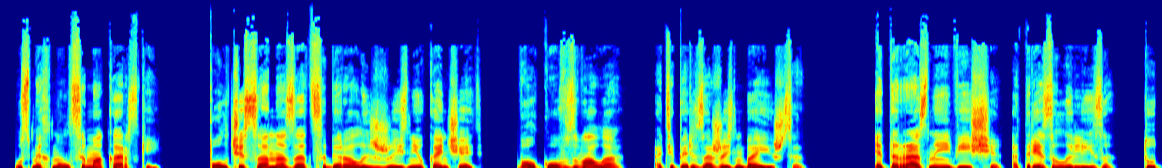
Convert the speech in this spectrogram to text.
— усмехнулся Макарский. «Полчаса назад собиралась жизнью кончать, волков звала, а теперь за жизнь боишься?» «Это разные вещи», — отрезала Лиза. «Тут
